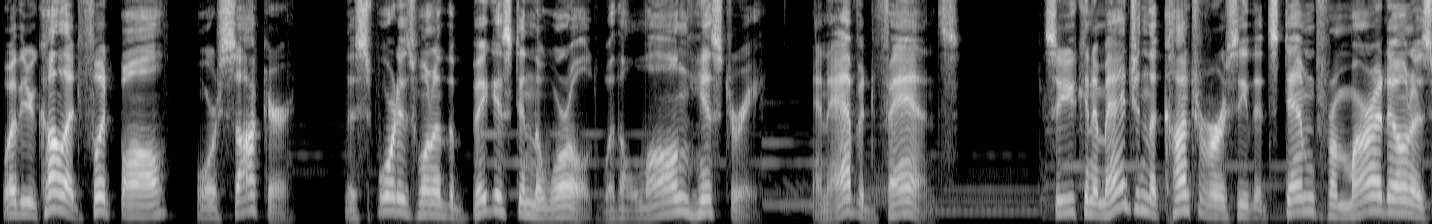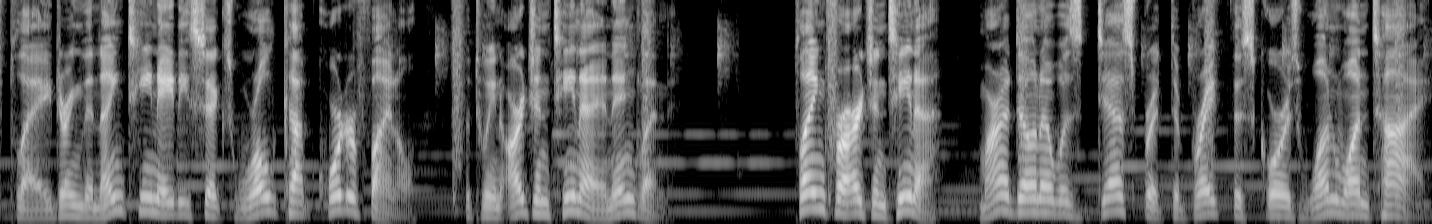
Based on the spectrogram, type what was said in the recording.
Whether you call it football or soccer, the sport is one of the biggest in the world with a long history and avid fans. So you can imagine the controversy that stemmed from Maradona's play during the 1986 World Cup quarterfinal between Argentina and England. Playing for Argentina, Maradona was desperate to break the score's 1 1 tie.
